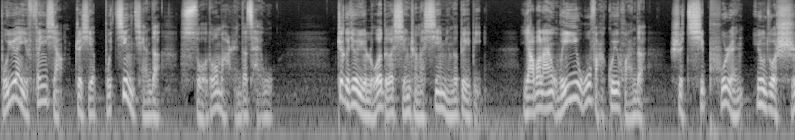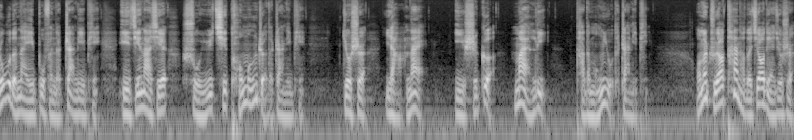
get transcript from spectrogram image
不愿意分享这些不敬钱的索多玛人的财物，这个就与罗德形成了鲜明的对比。亚伯兰唯一无法归还的是其仆人用作食物的那一部分的战利品，以及那些属于其同盟者的战利品，就是亚奈、以实各、曼利他的盟友的战利品。我们主要探讨的焦点就是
